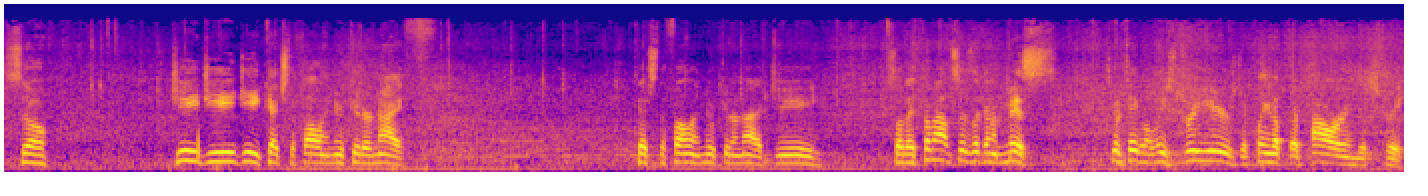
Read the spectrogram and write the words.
So GGG, catch the falling nuclear knife. Catch the falling nuclear knife, G. So they come out and says they're to miss. It's going to take them at least three years to clean up their power industry.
